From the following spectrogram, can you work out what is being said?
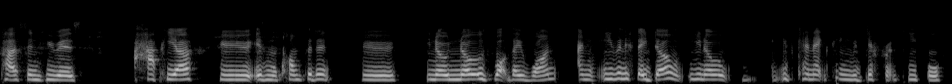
person who is happier, who is more confident, who you know knows what they want, and even if they don't, you know, connecting with different people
